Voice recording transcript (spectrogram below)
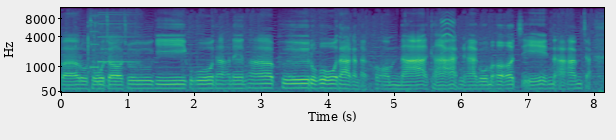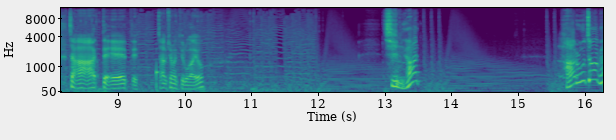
바로 조져 죽이고 나는 앞으로 나간다. 겁나 강하고 멋진 남자. 자떼떼. 잠시만 뒤로 가요. 지면 바로 접해!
